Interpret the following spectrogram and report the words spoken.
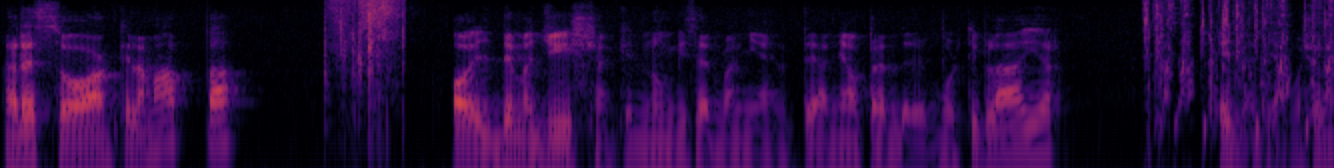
Adesso ho anche la mappa ho il The Magician che non mi serve a niente. Andiamo a prendere il multiplier ed andiamocene.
